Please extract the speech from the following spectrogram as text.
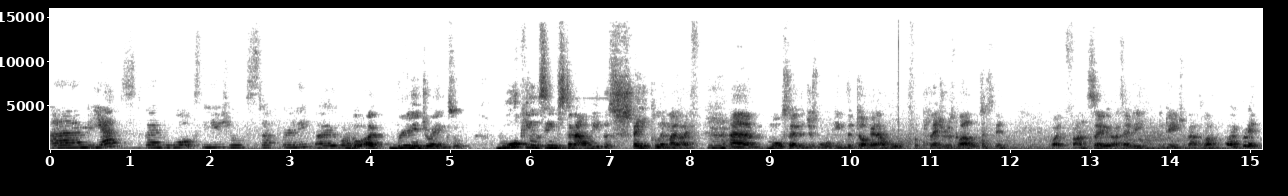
Um, yes, going for walks, the usual stuff really. Oh, wonderful. I'm really enjoying sort of walking seems to now be the staple in my life. Um, more so than just walking the dog, I now walk for pleasure as well, which has been quite fun. So I totally engage with that as well. Oh, brilliant.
